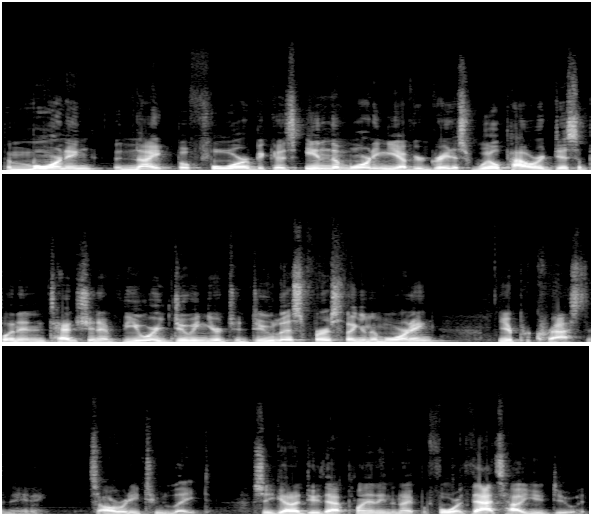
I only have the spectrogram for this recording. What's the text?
the morning, the night before, because in the morning you have your greatest willpower, discipline, and intention. If you are doing your to-do list first thing in the morning, you're procrastinating. It's already too late. So you got to do that planning the night before. That's how you do it.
